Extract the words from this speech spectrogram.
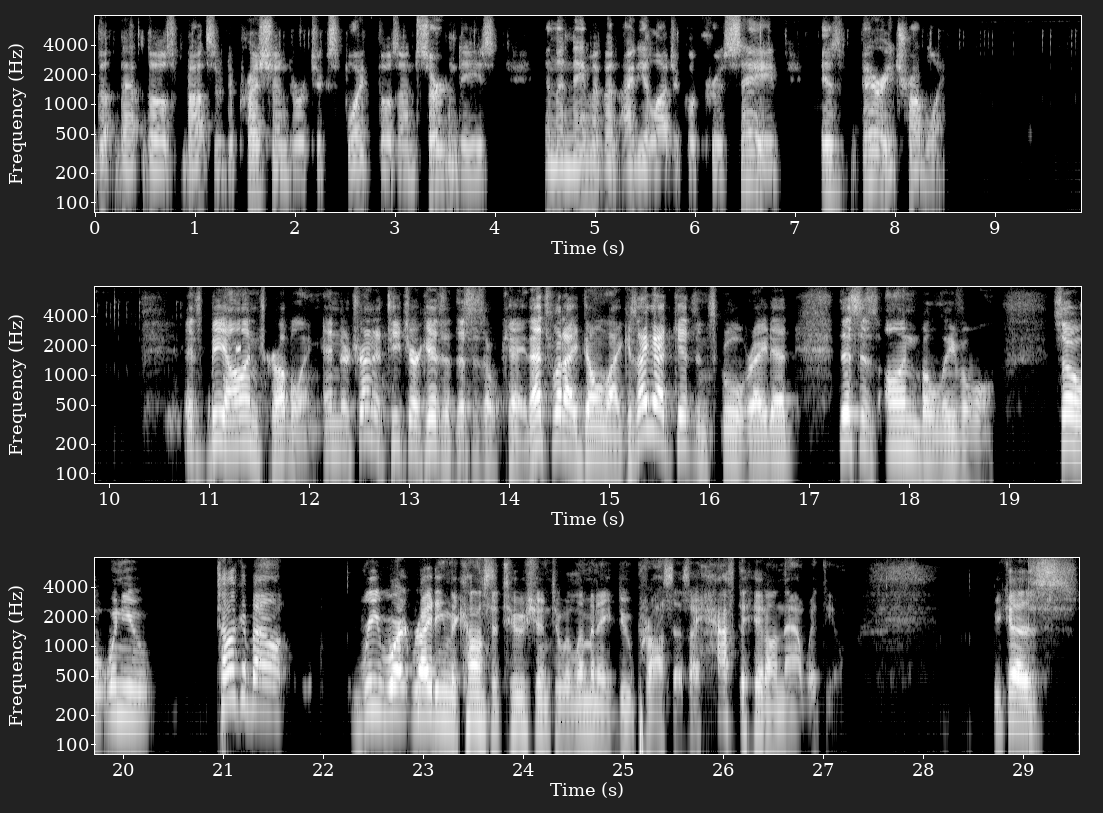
the, that those bouts of depression or to exploit those uncertainties in the name of an ideological crusade is very troubling. It's beyond troubling. And they're trying to teach our kids that this is okay. That's what I don't like because I got kids in school, right, Ed? This is unbelievable. So when you talk about rewriting the Constitution to eliminate due process, I have to hit on that with you because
